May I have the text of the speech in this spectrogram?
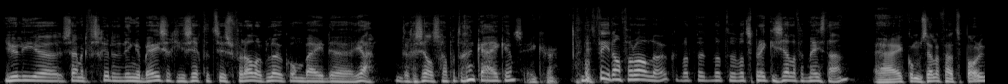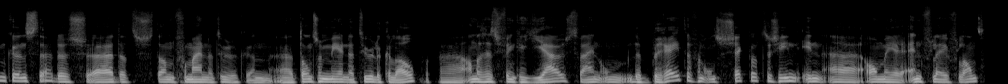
jullie zijn met verschillende dingen bezig. Je zegt het is vooral ook leuk om bij de, ja, de gezelschappen te gaan kijken. Zeker. Wat vind je dan vooral leuk? Wat, wat, wat, wat spreek je zelf het meest aan? Uh, ik kom zelf uit de podiumkunsten. Dus uh, dat is dan voor mij natuurlijk een, uh, een meer natuurlijke loop. anderzijds vind ik het juist fijn om de breedte van onze sector te zien in Almere en Flevoland.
